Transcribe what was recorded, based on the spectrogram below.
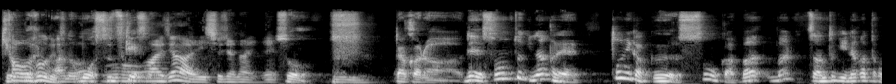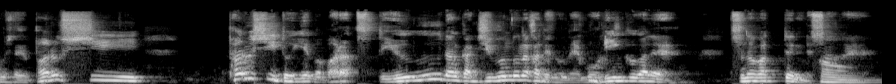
記憶があそうですかあの、もうスーツケース。あ、じゃあ一緒じゃないね。そう。だから、で、その時なんかね、とにかく、そうか、ババラッツあの時いなかったかもしれないけど、パルシー、パルシーといえばバラッツっていう、なんか自分の中でのね、もうリンクがね、繋がってんですよね。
